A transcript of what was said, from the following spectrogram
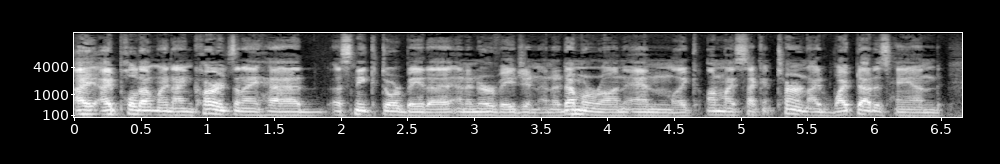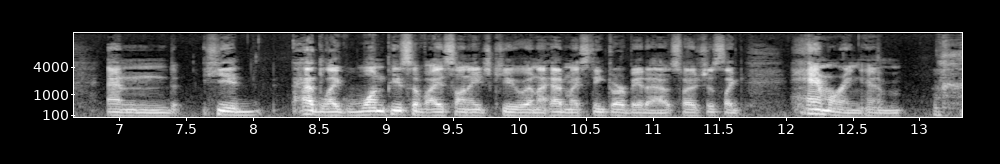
I, I pulled out my nine cards and I had a sneak door beta and a nerve agent and a demo run, and like on my second turn, I'd wiped out his hand, and he had had like one piece of ice on HQ, and I had my sneak door beta out, so I was just like hammering him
